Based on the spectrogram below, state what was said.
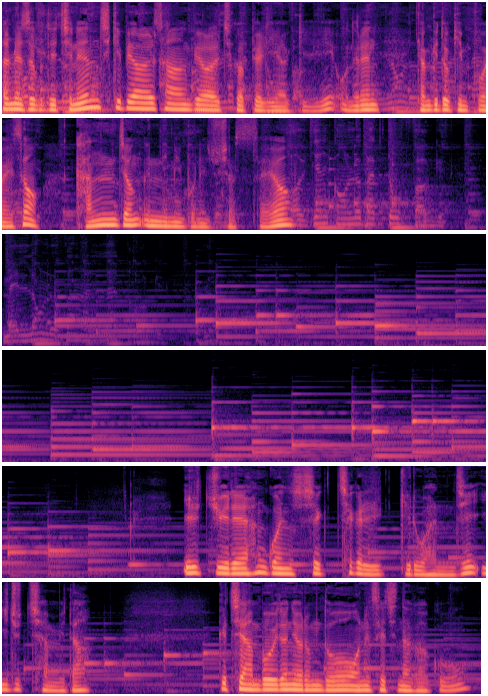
살면서 부딪히는 시기별, 상황별, 직업별 이야기. 오늘은 경기도 김포에서 강정은 님이 보내주셨어요. 일주일에 한 권씩 책을 읽기로 한 지 2주차입니다. 끝이 안 보이던 여름도 어느새 지나가고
